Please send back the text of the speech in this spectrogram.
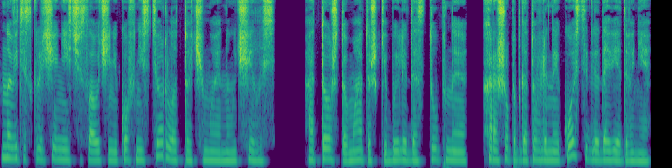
Но ведь исключение из числа учеников не стерло то, чему я научилась. А то, что матушке были доступны хорошо подготовленные кости для доведывания,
